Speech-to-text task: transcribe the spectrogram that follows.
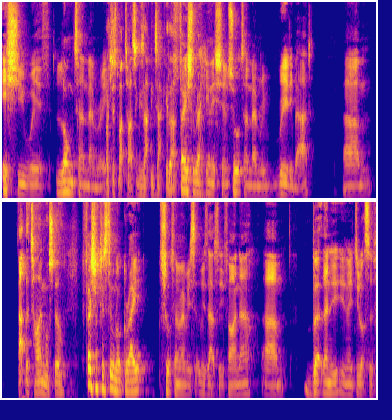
issue with long term memory. I was just about to ask exactly exactly that. facial recognition, short term memory, really bad. Um, At the time, or still? Facial recognition still not great. Short term memory is, is absolutely fine now. Um, but then you, you know you do lots of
